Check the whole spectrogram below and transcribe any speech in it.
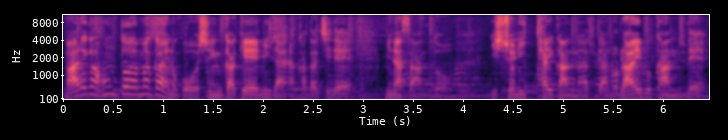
まあ、あれが本当は魔界のこう進化系みたいな形で皆さんと一緒に一体感になってあのライブ感で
